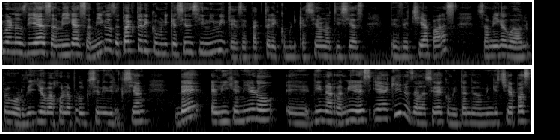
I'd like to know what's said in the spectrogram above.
buenos días, amigas, amigos de Factory Comunicación Sin Límites, de Factory Comunicación Noticias desde Chiapas. Su amiga Guadalupe Gordillo, bajo la producción y dirección de el ingeniero eh, Dina Ramírez, y aquí desde la ciudad de Comitán de Domínguez, Chiapas,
